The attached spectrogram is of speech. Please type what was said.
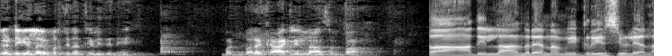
ಗಂಟೆಗೆ ಲೈವ್ ಬರ್ತೀನಿ ಅಂತ ಹೇಳಿದ್ದೀನಿ. ಬಟ್ ಬರಕ್ ಆಗ್ಲಿಲ್ಲ ಸ್ವಲ್ಪ. ಅದಿಲ್ಲ ಅಂದ್ರೆ ನಮಗೆ ಗ್ರೀಸ್ ಇಳಿಯಲ್ಲ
